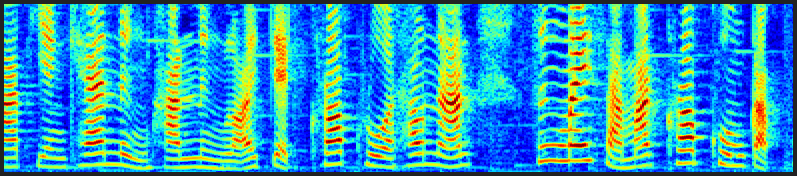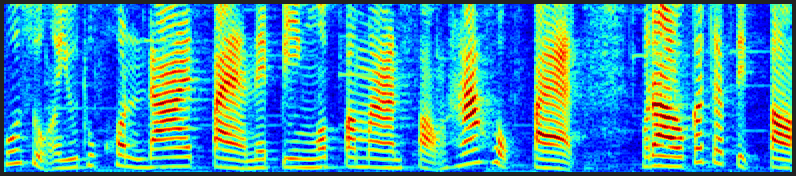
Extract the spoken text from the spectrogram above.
มาเพียงแค่ 1,107 ครอบครัวเท่านั้น ซึ่งไม่สามารถครอบคลุมกับผู้สูงอายุทุกคนได้ แต่ในปีงบประมาณ 2568 เราก็จะติดต่อ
